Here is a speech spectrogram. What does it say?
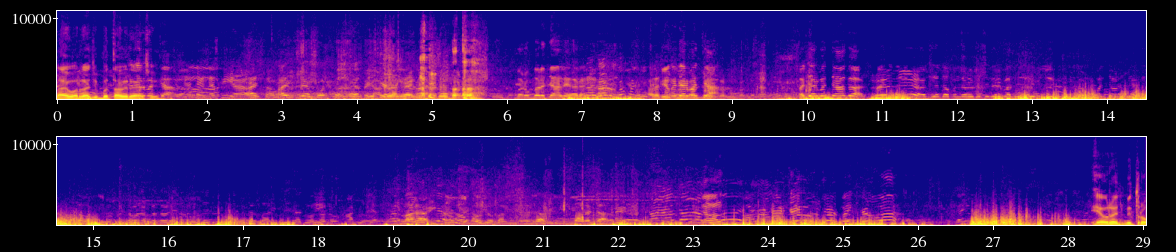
લાઈવ હરરાજી બતાવી રહ્યા છીએ. બરોબર એક હજાર બચ્ચા હજાર બચ્ચા આગળ અગિયાર, દસ, પંદર, વીસ, પચીસ, ત્રીસ, પાંત્રીસ, ચાલીસ, પિસ્તાલીસ, પંચાવન રૂપિયા, પંચાવન, અઠાવન, અઠાવન, બાર, એકવીસ, આઠ, અઠાવન, આઠ રૂપિયા. બાર, આઠ, નવ, દસ, બાર, પંદર, અઢાર, બાર, અઢાર. એવરેજ મિત્રો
